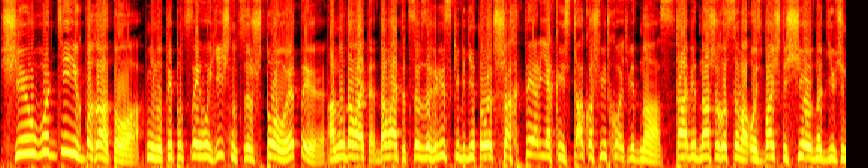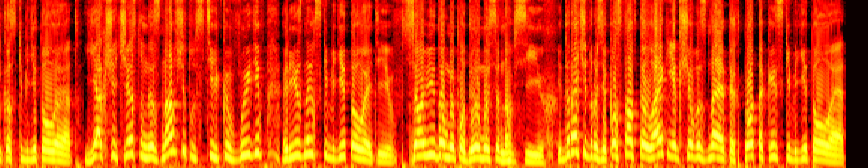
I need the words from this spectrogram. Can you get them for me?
Ще у воді їх багато. Ні, ну типу, це і логічно, це ж туалети. А ну давайте, давайте, це взагалі скібіді туалет шахтер якийсь, також відходь від нас. Та від нашого села. Ось бачите, ще одна дівчинка з кібіді туалет. Якщо чесно, не знав, що тут стільки видів різних скібіді туалетів. В цьому відео ми подивимося на всіх. І до речі, друзі, поставте лайк, якщо ви знаєте, хто такий скібіді туалет.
